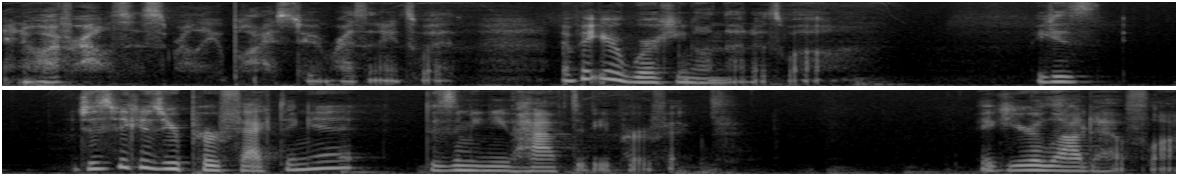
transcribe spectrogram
and whoever else this really applies to and resonates with, I bet you're working on that as well. Because just because you're perfecting it doesn't mean you have to be perfect. Like you're allowed to have flaws.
